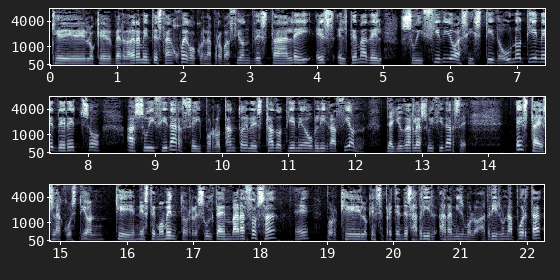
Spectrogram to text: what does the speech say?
que lo que verdaderamente está en juego con la aprobación de esta ley es el tema del suicidio asistido. Uno tiene derecho a suicidarse y por lo tanto el Estado tiene obligación de ayudarle a suicidarse. Esta es la cuestión que en este momento resulta embarazosa, ¿eh? porque lo que se pretende es abrir ahora mismo abrir una puerta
